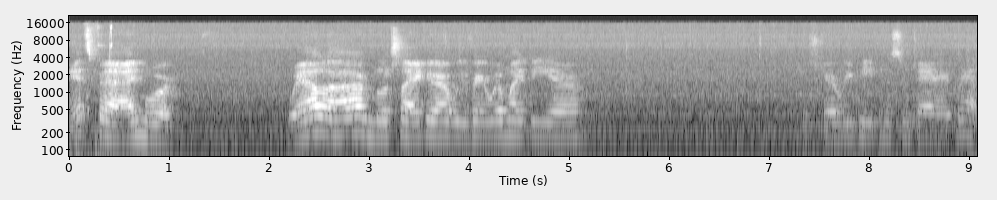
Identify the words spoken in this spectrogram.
It's fine. More. Well, uh, looks like uh, we very well might be uh, just uh, repeating this entire crap.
